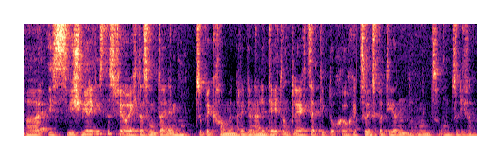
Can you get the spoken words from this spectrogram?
Äh, ist, wie schwierig ist das für euch, das unter einem Hut zu bekommen, Regionalität und gleichzeitig doch auch zu exportieren und, und zu liefern?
